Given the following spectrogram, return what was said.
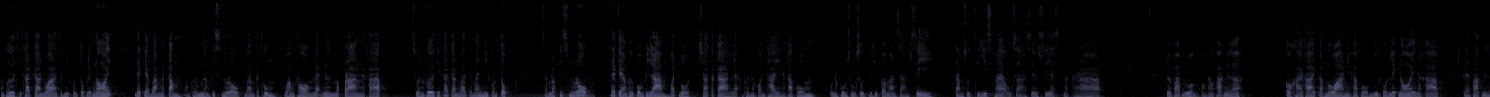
อำเภอที่คาดการณ์ว่าจะมีฝนตกเล็กน้อย ได้แก่บางระกำอำเภอเมืองพิษณุโลก บางกระทุ่ม วังทอง และเนินมะปรางนะครับ ส่วนอำเภอที่คาดการณ์ว่าจะไม่มีฝนตกสำหรับพิษณุโลก ได้แก่อำเภอพรมพิราม วัดโบสถ์ชาติการและอำเภอนครไทยนะครับผม อุณหภูมิสูงสุดอยู่ที่ประมาณ 34 ต่ำสุดที่ 25 องศาเซลเซียสนะครับ โดยภาพรวมของทางภาคเหนือ ก็คล้ายๆกับเมื่อวานนี้ครับผม มีฝนเล็กน้อยนะครับ แต่ภาคเหนือ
